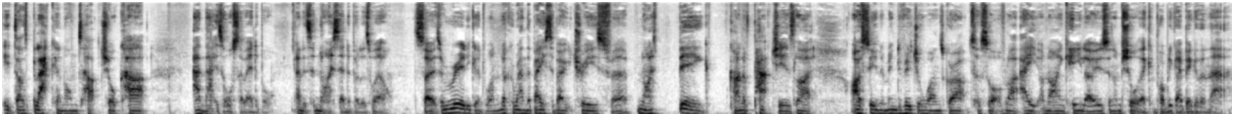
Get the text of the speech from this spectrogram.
it does blacken on touch or cut, and that is also edible, and it's a nice edible as well. So it's a really good one. Look around the base of oak trees for nice big kind of patches. Like I've seen them individual ones grow up to sort of like eight or nine kilos, and I'm sure they could probably go bigger than that.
